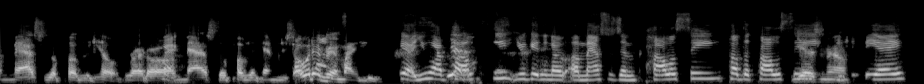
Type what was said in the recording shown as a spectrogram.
a master's of public health, right, or right. a master of public administration, or whatever it might be. Yeah, you have yeah. policy. You're getting a, a, master's in policy, public policy. Yes, ma'am. MBA.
